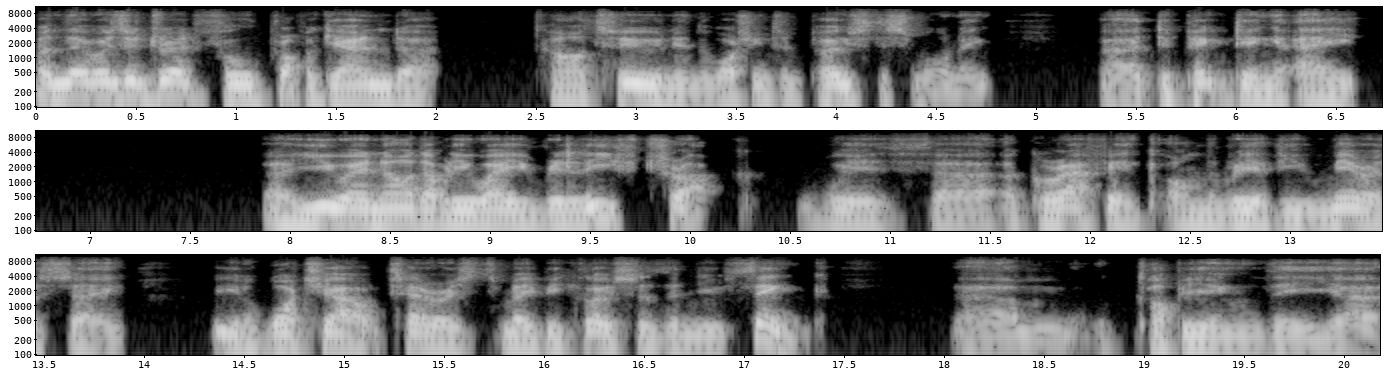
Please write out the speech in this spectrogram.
And there was a dreadful propaganda cartoon in the Washington Post this morning uh, depicting a, a UNRWA relief truck with uh, a graphic on the rearview mirror saying, you know, watch out, terrorists may be closer than you think, um, copying the uh,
